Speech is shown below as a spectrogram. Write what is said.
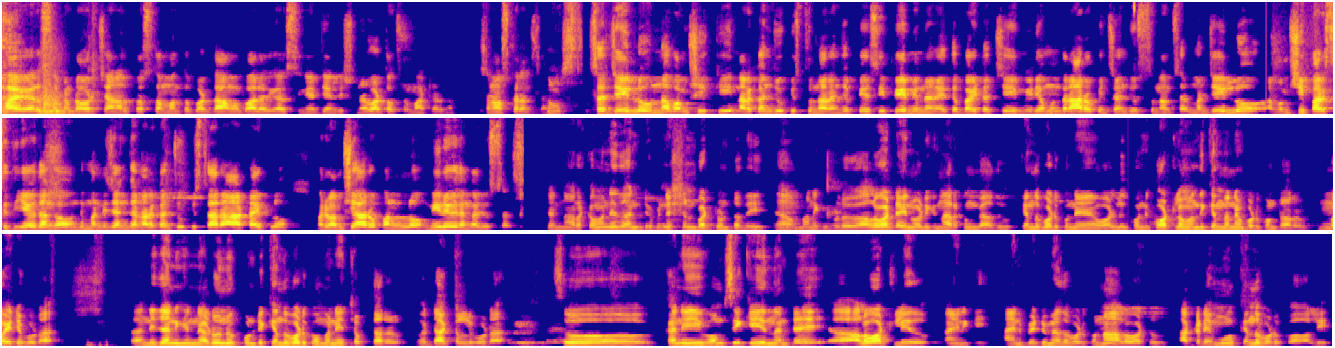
Hi గారు welcome to our channel ప్రస్తుతం మనతో పాటు దామ బాలాజీ గారు సీనియర్ జర్నలిస్ట్ ఉన్నారు. వాటితో ఒకసారి మాట్లాడదాం. సార్ నమస్కారం సార్. సార్ జైల్లో ఉన్న వంశీకి నరకం చూపిస్తున్నారని చెప్పేసి పేరు నిన్ననైతే బయట వచ్చి మీడియా ముందర ఆరోపించడం చూస్తున్నాం సార్. మరి జైల్లో వంశీ పరిస్థితి ఏ విధంగా ఉంది? మరి నిజంగా నరకం చూపిస్తారా ఆ టైప్లో మరి వంశీ ఆరోపణలో మీరు ఏ విధంగా చూస్తారు? అంటే నరకం అనే దాని డెఫినేషన్ బట్టి ఉంటుంది. Hmm. మనకి ఇప్పుడు అలవాటు అయిన వాడికి నరకం కాదు. కింద పడుకునే వాళ్ళు కొన్ని కోట్ల మంది కిందనే పడుకుంటారు Hmm. బయట కూడా. నిజానికి నడువు నొప్పి ఉంటే కింద పడుకోమని చెప్తారు డాక్టర్లు కూడా. సో కానీ వంశీకి ఏంటంటే అలవాటు లేదు ఆయనకి. ఆయన బెడ్ మీద పడుకున్న అలవాటు. అక్కడేమో కింద పడుకోవాలి.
